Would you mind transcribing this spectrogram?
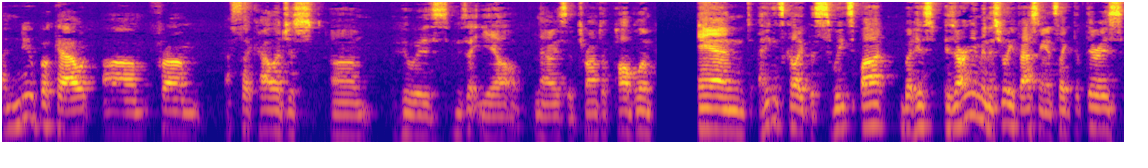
a, new book out um, from a psychologist um, who is who's at Yale now. He's at Toronto, Paul Bloom, and I think it's called like the sweet spot. But his his argument is really fascinating. It's like that there is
